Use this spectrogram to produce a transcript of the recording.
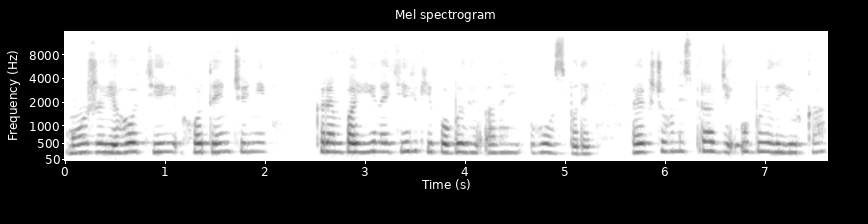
Може, його ті хотинчині кремпаї не тільки побили, але й, господи, а якщо вони справді убили Юрка,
